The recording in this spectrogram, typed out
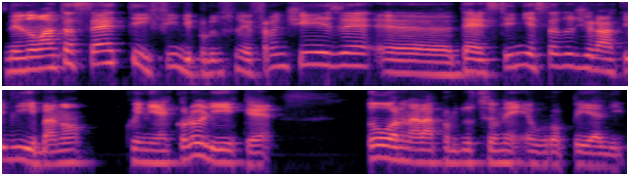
Nel 97 il film di produzione francese eh, Destiny è stato girato in Libano, quindi eccolo lì che torna la produzione europea lì.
